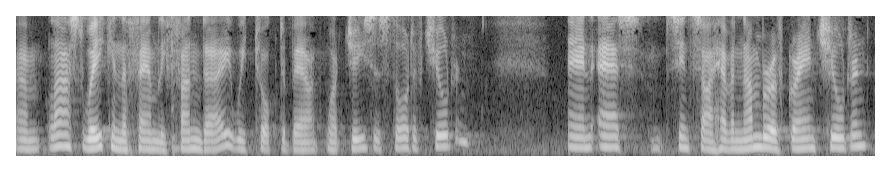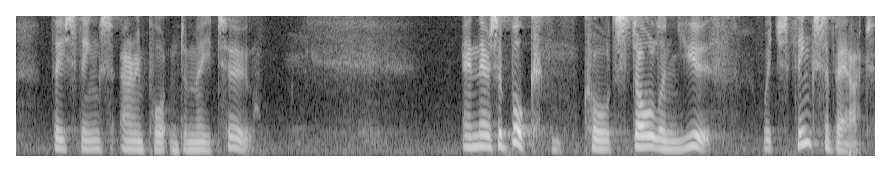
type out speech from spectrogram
Um, last week in the Family Fun Day, we talked about what Jesus thought of children. And as since I have a number of grandchildren, these things are important to me too. And there's a book called Stolen Youth, which thinks about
